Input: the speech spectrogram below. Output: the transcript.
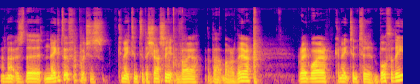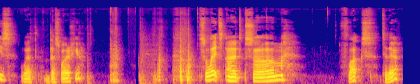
and that is the negative, which is connecting to the chassis via that bar there. Red wire connecting to both of these with this wire here. So let's add some flux to there.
